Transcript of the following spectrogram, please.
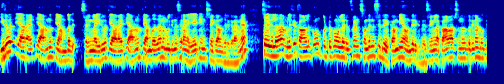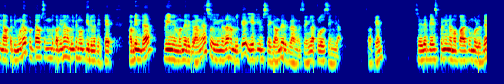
இருபத்தி ஆறாயிரத்தி அறுநூத்தி ஐம்பது. சரிங்களா? இருபத்தி ஆறாயிரத்தி அறுநூத்தி ஐம்பது தான் நம்மளுக்கு என்ன செய்யறாங்க ஏடிஎம் ஸ்ட்ரைக்காக வந்திருக்காங்க ஸோ இதில் தான் நம்மளுக்கு காலுக்கும் புட்டுக்கும் உள்ள டிஃபரன்ஸ் வந்து என்ன செய்யுது கம்மியாக வந்து இருக்குது சரிங்களா? கால் ஆப்ஷன் வந்து பார்த்தீங்கன்னா நூற்றி நாற்பத்தி மூணு புட் ஆப்ஷன் வந்து பார்த்தீங்கன்னா நம்மளுக்கு நூற்றி இருபத்தெட்டு அப்படின்ற ப்ரீமியம் வந்து இருக்கிறாங்க. ஸோ இவங்க தான் நம்மளுக்கு ஏடிஎம் ஸ்ட்ரைக்காக வந்து இருக்கிறாங்க. சரிங்களா? க்ளோஸிங்களா ஓகே ஸோ இதை பேஸ் பண்ணி நம்ம பார்க்கும் பொழுது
